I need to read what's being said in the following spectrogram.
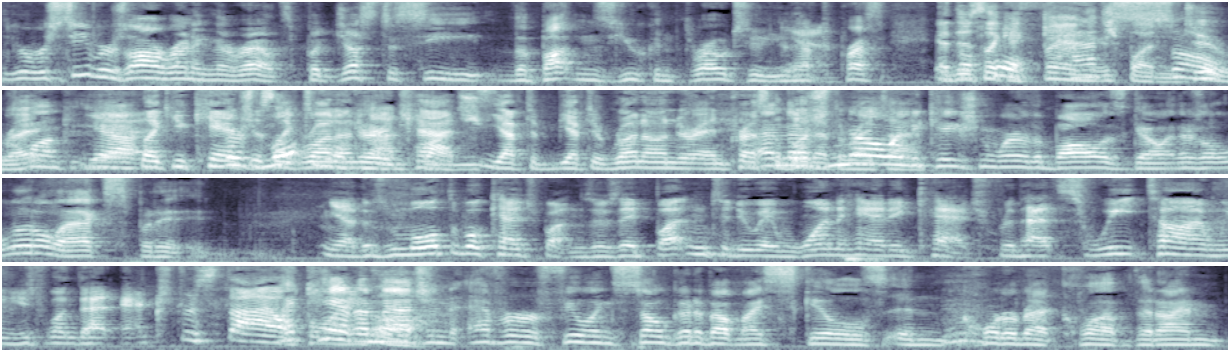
your receivers are running their routes, but just to see the buttons you can throw to, you Yeah. have to press. And the there's like a whole thing catch is button so too, right? clunky. Yeah. Yeah, like you can't There's just like run under and catch catch. buttons. You have to you have to run under and press and the there's button at the no right time. indication where the ball is going. There's a little X, but it. Yeah, there's multiple catch buttons. There's a button to do a one-handed catch for that sweet time when you just want that extra style. I can't point. imagine ever feeling so good about my skills in quarterback club that I'm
